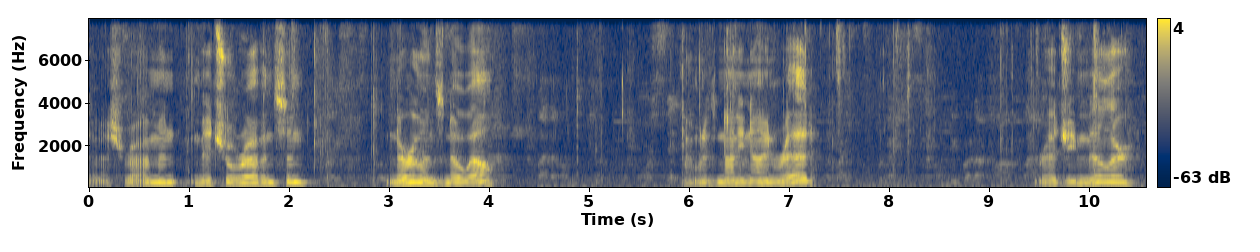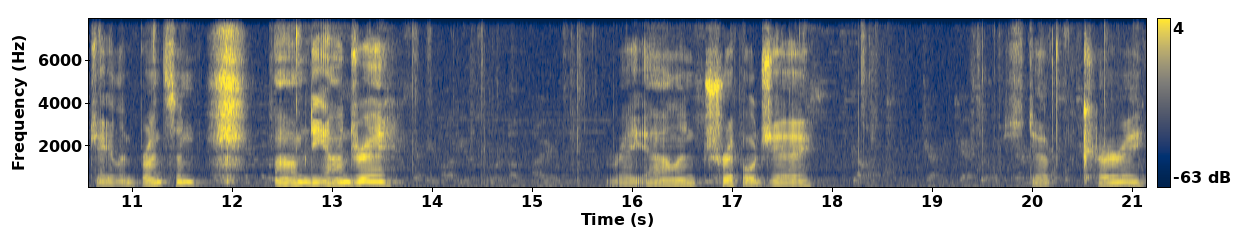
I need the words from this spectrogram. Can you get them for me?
Dennis Rodman, Mitchell Robinson, Nerlens Noel. That one is 99 red. Reggie Miller, Jalen Brunson, um, DeAndre, Ray Allen, Triple J, Steph Curry,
